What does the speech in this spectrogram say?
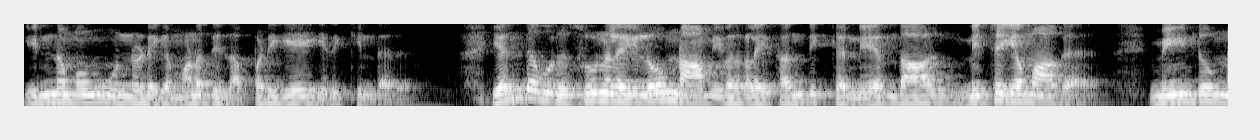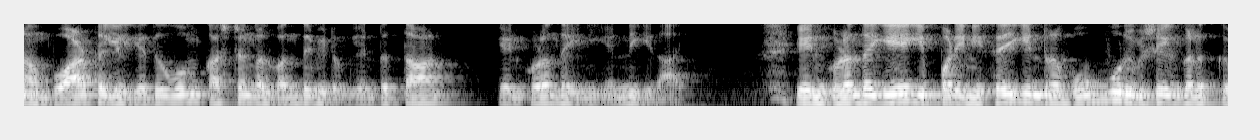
இன்னமும் உன்னுடைய மனதில் அப்படியே இருக்கின்றது. எந்த ஒரு சூழ்நிலையிலும் நாம் இவர்களை சந்திக்க நேர்ந்தால் நிச்சயமாக மீண்டும் நம் வாழ்க்கையில் எதுவும் கஷ்டங்கள் வந்துவிடும் என்று தான் என் குழந்தை நீ எண்ணுகிறாய். என் குழந்தையே இப்படி நீ செய்கின்ற ஒவ்வொரு விஷயங்களுக்கு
